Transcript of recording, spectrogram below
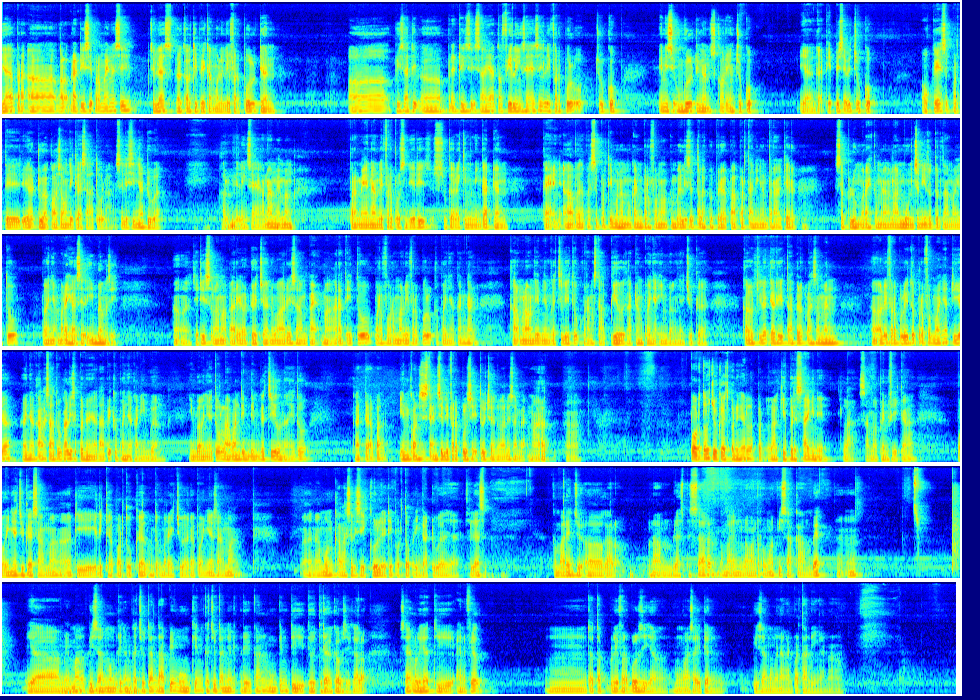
ya pra, uh, kalau prediksi permainan sih jelas bakal dipegang oleh Liverpool dan uh, bisa di, uh, prediksi saya atau feeling saya sih Liverpool cukup ini sih unggul dengan skor yang cukup ya nggak tipis tapi cukup oke seperti ya 2-0 3-1 lah selisihnya 2 kalau feeling saya karena memang permainan Liverpool sendiri juga lagi meningkat dan kayaknya apa apa seperti menemukan performa kembali setelah beberapa pertandingan terakhir sebelum meraih kemenangan lawan Munchen itu terutama itu banyak meraih hasil imbang sih Uh, jadi selama periode Januari sampai Maret itu performa Liverpool kebanyakan kan kalau melawan tim-tim kecil itu kurang stabil, kadang banyak imbangnya juga. Kalau dilihat dari tabel klasemen uh, Liverpool itu performanya dia hanya kalah satu kali sebenarnya, tapi kebanyakan imbang. Imbangnya itu lawan tim-tim kecil. Nah itu ada apa inkonsistensi Liverpool sih itu Januari sampai Maret. Uh. Porto juga sebenarnya lagi bersaing ini lah sama Benfica poinnya juga sama uh, di Liga Portugal untuk meraih juara poinnya sama uh, namun kalah selisih gol jadi Porto peringkat dua ya jelas kemarin uh, kalau 16 besar kemarin melawan Roma bisa comeback -uh. Ya memang bisa memberikan kejutan tapi mungkin kejutan yang diberikan mungkin di Dragao sih. Kalau saya melihat di Anfield hmm, tetap Liverpool sih yang menguasai dan bisa memenangkan pertandingan.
